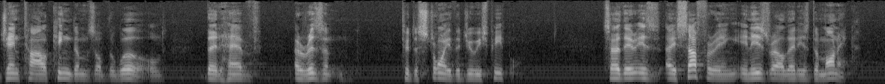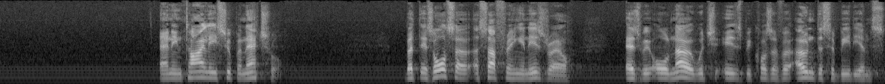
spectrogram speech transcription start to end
Gentile kingdoms of the world that have arisen to destroy the Jewish people. So there is a suffering in Israel that is demonic and entirely supernatural. But there's also a suffering in Israel as we all know, which is because of her own disobedience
